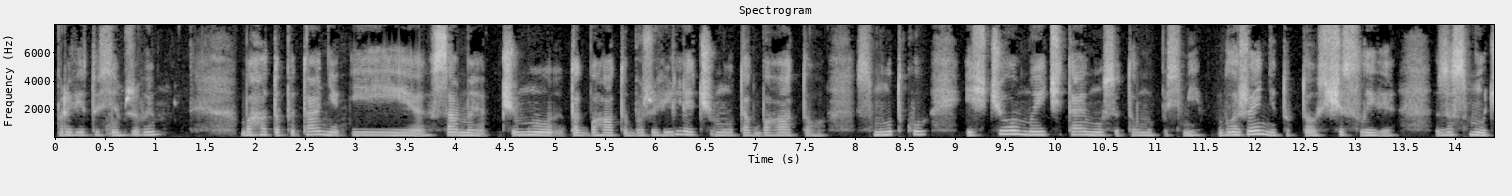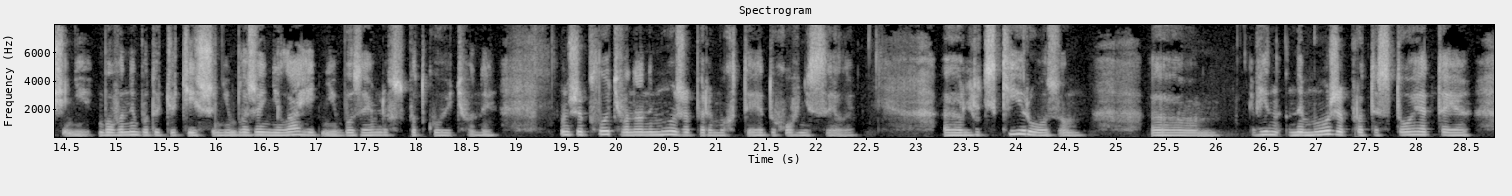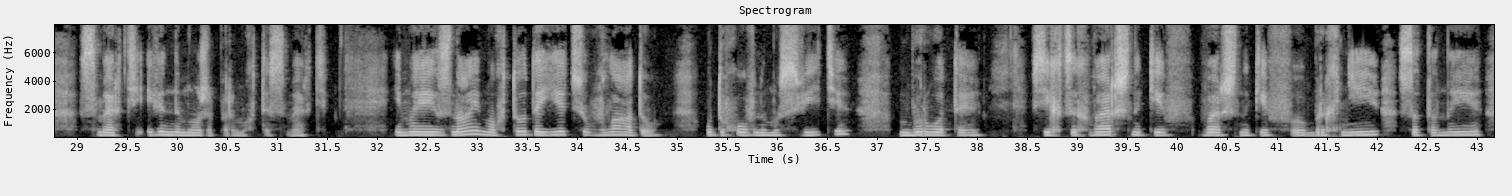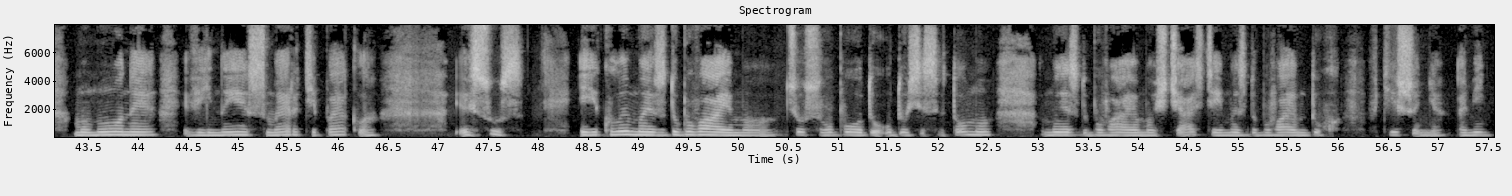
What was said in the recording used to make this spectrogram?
Привіт усім живим. Багато питань, і саме чому так багато божевілля, чому так багато смутку, і що ми читаємо у Святому Письмі. Блаженні, тобто щасливі, засмучені, бо вони будуть утішені, блаженні лагідні, бо землю вспадкують вони. Отже, плоть вона не може перемогти духовні сили. Е, Людський розум. Він не може протистояти смерті, і він не може перемогти смерть. І ми знаємо, хто дає цю владу у духовному світі бороти всіх цих вершників, вершників е, брехні, сатани, мамони, війни, смерті, пекла. Ісус. І коли ми здобуваємо цю свободу у Дусі Святому, ми здобуваємо щастя і ми здобуваємо дух втішення. Амінь.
